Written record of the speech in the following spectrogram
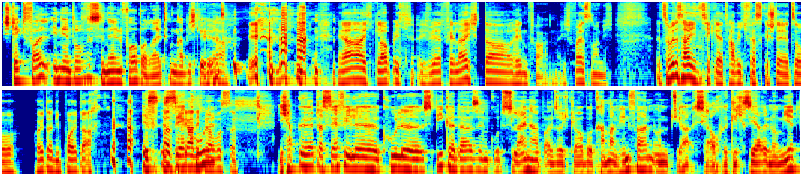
steckt voll in den professionellen Vorbereitungen, habe ich gehört. Ja, ja ich glaube, ich, ich werde vielleicht da hinfahren. Ich weiß noch nicht. Zumindest habe ich ein Ticket, habe ich festgestellt, so Holter die Polter. Ist, ist sehr cool. Ich habe gehört, dass sehr viele coole Speaker da sind, gutes Line-up. Also ich glaube, kann man hinfahren und ja, ist ja auch wirklich sehr renommiert.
